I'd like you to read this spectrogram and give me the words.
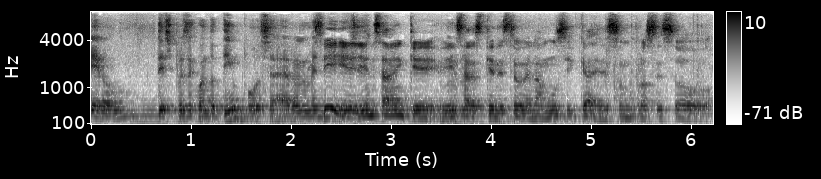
Pero después de cuánto tiempo, o sea, realmente... Sí, dices, bien saben que, bien sabes que en esto de la música es un proceso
